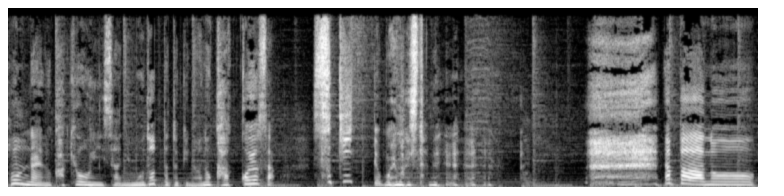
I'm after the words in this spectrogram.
本来の歌教員さんに戻った時のあのかっこよさ好きって思いましたね。やっぱあの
